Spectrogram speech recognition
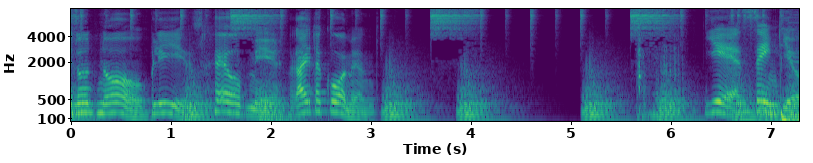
I don't know. Please, help me. Write a comment. Yes, thank you.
